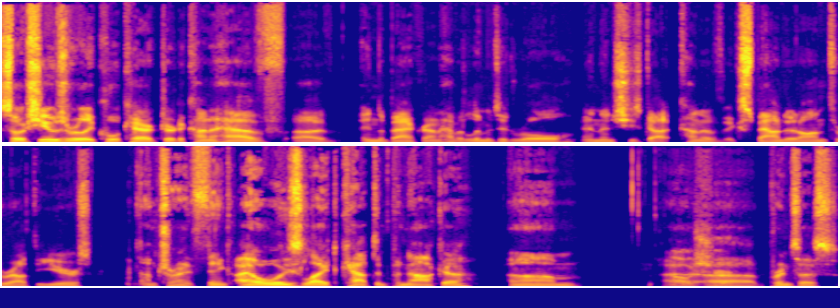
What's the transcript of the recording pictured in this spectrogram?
So she was a really cool character to kind of have uh, in the background, have a limited role, and then she's got kind of expounded on throughout the years. I'm trying to think. I always liked Captain Panaka, um, Oh, uh, sure. uh, Princess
